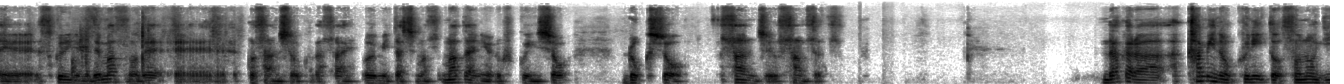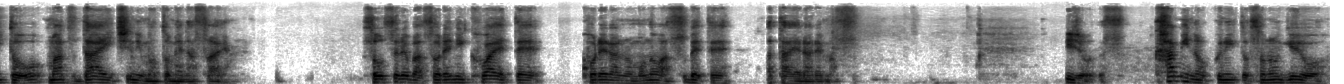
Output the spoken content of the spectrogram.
えー、スクリーンにも出ますので、えー、ご参照ください。お読みいたします。マタイによる福音書6章33節だから神の国とその義とをまず第一に求めなさい。そうすればそれに加えてこれらのものはすべて与えられます。以上です。神の国とその義を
